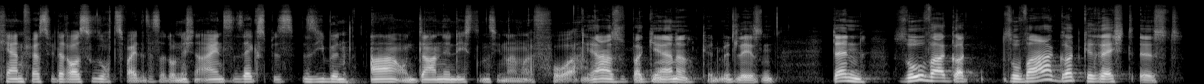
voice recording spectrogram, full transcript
Kernvers wieder rausgesucht. 2. Thessalonicher 1, 6 bis 7a. Und Daniel liest uns ihn einmal vor. Ja, super gerne. Könnt mitlesen. Denn so war Gott, so wahr Gott gerecht ist,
